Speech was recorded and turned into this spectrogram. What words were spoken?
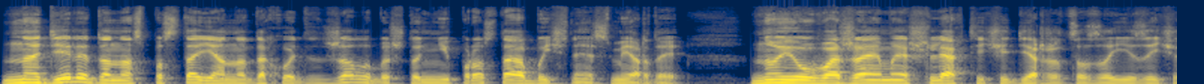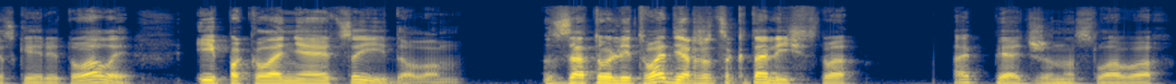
На деле до нас постоянно доходят жалобы, что не просто обычные смерды, но и уважаемые шляхтичи держатся за языческие ритуалы и поклоняются идолам. Зато Литва держится католичества. Опять же на словах.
